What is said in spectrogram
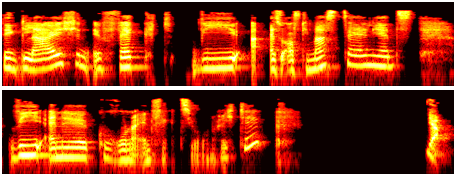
den gleichen Effekt wie, also auf die Mastzellen jetzt, wie eine Corona-Infektion, richtig? Ja.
